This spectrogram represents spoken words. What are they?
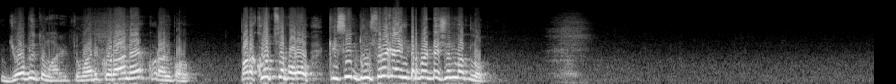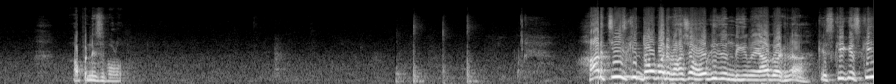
जो भी तुम्हारी तुम्हारी कुरान है कुरान पढ़ो पर खुद से पढ़ो किसी दूसरे का इंटरप्रिटेशन मत लो। अपने से पढ़ो। हर चीज़ की दो परिभाषा होगी ज़िंदगी में याद रखना किसकी किसकी?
